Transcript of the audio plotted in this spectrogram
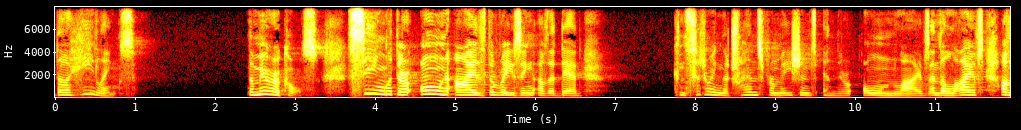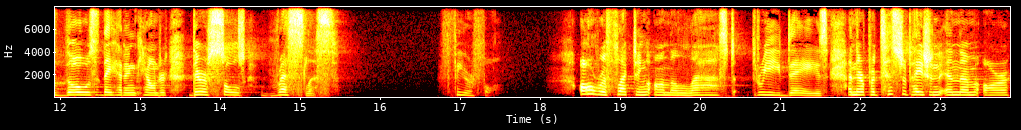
the healings, the miracles, seeing with their own eyes the raising of the dead, considering the transformations in their own lives and the lives of those they had encountered, their souls restless, fearful, all reflecting on the last three days, and their participation in them are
